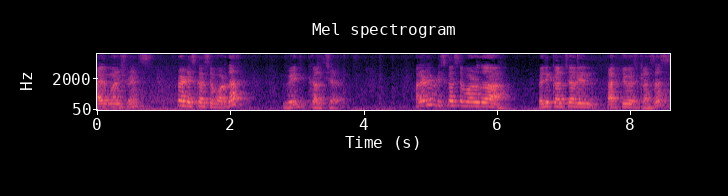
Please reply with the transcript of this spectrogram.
Hi, morning, students. Today discuss about the Vedic culture. Already we discussed about the Vedic culture in last previous classes,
